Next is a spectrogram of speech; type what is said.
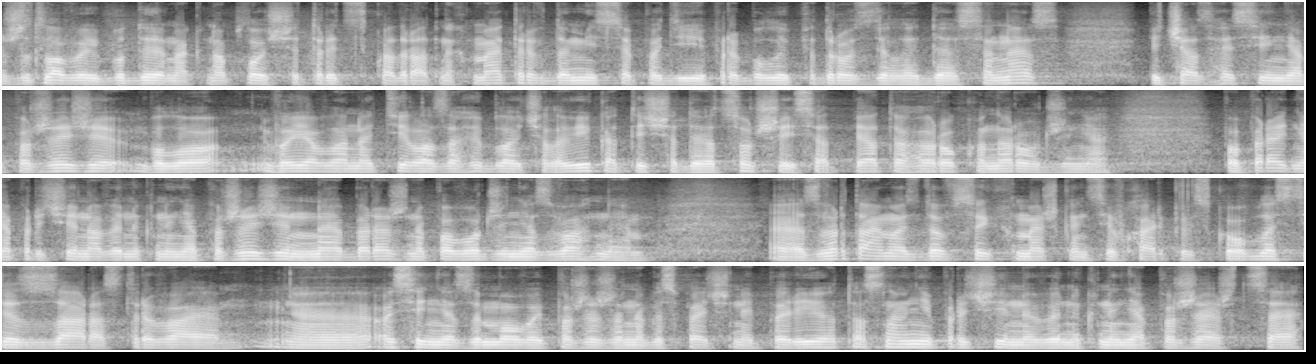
житловий будинок на площі 30 квадратних метрів. До місця події прибули підрозділи ДСНС. Під час гасіння пожежі було виявлено тіло загиблого чоловіка 1965 року народження. Попередня причина виникнення пожежі необережне поводження з вогнем. Е, Звертаємось до всіх мешканців Харківської області. Зараз триває е, осінньо-зимовий пожежонебезпечний період. Основні причини виникнення пожеж це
